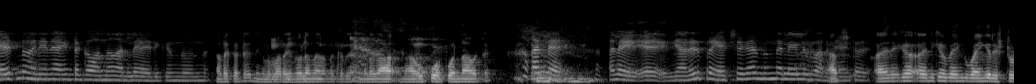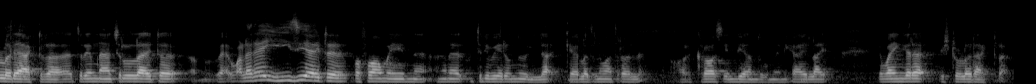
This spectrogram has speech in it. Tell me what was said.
ഏട്ടനും അനിയനായിട്ടൊക്കെ വന്നാൽ നല്ലതായിരിക്കും തോന്നുന്നു. നടക്കട്ടെ നിങ്ങൾ പറയുന്ന പോലെ നടക്കട്ടെ. നാവ് പൊന്നാവട്ടെ. അല്ലേ? അല്ലേ ഞാനൊരു പ്രേക്ഷക എന്ന നിലയിൽ പറഞ്ഞു എനിക്ക് എനിക്ക് ഭയങ്കര ഇഷ്ടമുള്ള ഒരു ആക്ടറാണ് അത്രയും നാച്ചുറൽ ആയിട്ട് വളരെ ഈസി ആയിട്ട് പെർഫോം ചെയ്യുന്ന അങ്ങനെ ഒത്തിരി പേരൊന്നും ഇല്ല. കേരളത്തിൽ മാത്രമല്ല ക്രോസ് ഇന്ത്യ എന്ന് തോന്നുന്നു എനിക്ക്. അതിലായി ഭയങ്കര ഇഷ്ടമുള്ള ഒരു ആക്ടറാണ്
